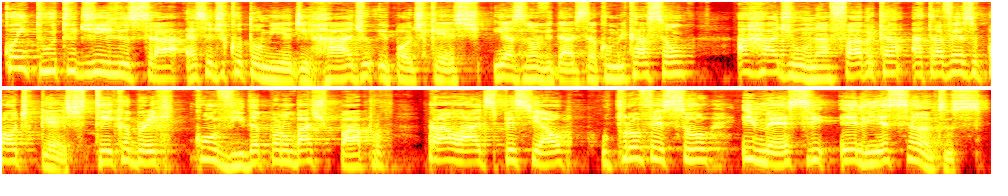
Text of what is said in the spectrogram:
Com o intuito de ilustrar essa dicotomia de rádio e podcast e as novidades da comunicação, a Rádio 1 na Fábrica, através do podcast Take a Break, convida para um bate-papo para lá de especial o professor e mestre Elias Santos.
